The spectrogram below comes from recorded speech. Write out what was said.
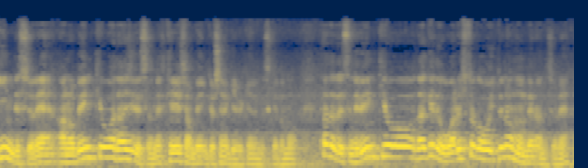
いいんですよねあの勉強は大事ですよね経営者も勉強しなきゃいけないんですけどもただですね勉強だけで終わる人が多いというのが問題なんですよね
